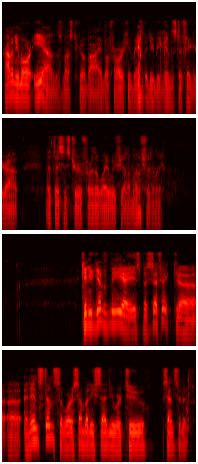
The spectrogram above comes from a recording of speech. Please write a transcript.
how many more eons must go by before humanity begins to figure out that this is true for the way we feel emotionally? Can you give me a specific, uh, uh, an instance of where somebody said you were too sensitive?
